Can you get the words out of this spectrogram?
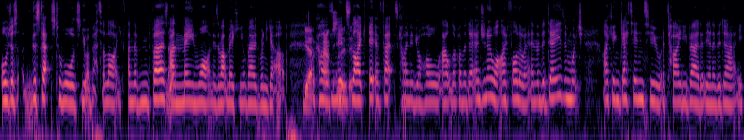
or just the steps towards your better life. And the first and main one is about making your bed when you get up. Yeah, because it's like it affects kind of your whole outlook on the day. And you know what? I follow it, and then the days in which I can get into a tidy bed at the end of the day,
